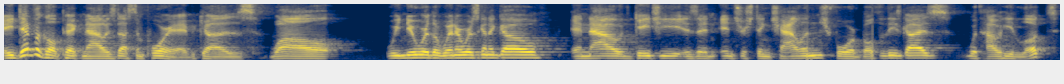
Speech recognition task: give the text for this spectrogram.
A difficult pick now is Dustin Poirier because while we knew where the winner was going to go, and now Gaethje is an interesting challenge for both of these guys with how he looked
